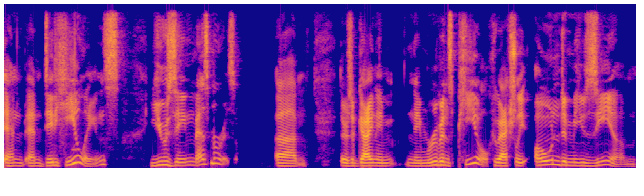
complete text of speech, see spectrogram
and and did healings using mesmerism um, there's a guy named named Rubens Peale who actually owned a museum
